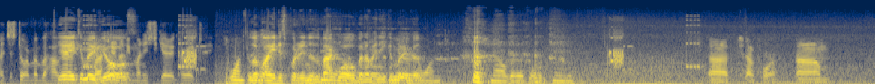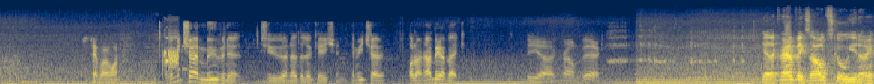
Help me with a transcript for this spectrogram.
I just don't remember how. Yeah, he can move Back yours. He managed to get it correct. It's one It looked like he just put it into the back wall, but I mean, he can move it. One personnel available with me. Uh, 10-4. Um, stand by one. Let me try moving it to another location. Let me try. Hold on, I'll be right back. The uh, Crown Vic. Yeah, the Crown Vic's old school, you know.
